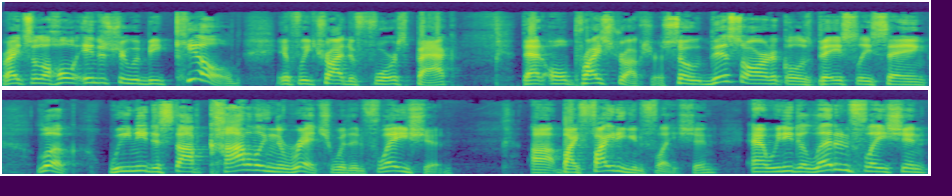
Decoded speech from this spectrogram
right? So the whole industry would be killed if we tried to force back that old price structure. So this article is basically saying, look, we need to stop coddling the rich with inflation uh, by fighting inflation, and we need to let inflation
